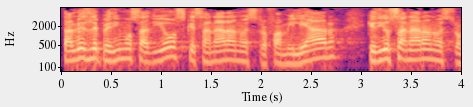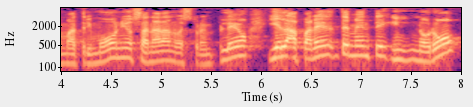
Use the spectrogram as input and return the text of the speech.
Tal vez le pedimos a Dios que sanara a nuestro familiar, que Dios sanara nuestro matrimonio, sanara nuestro empleo, y Él aparentemente ignoró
